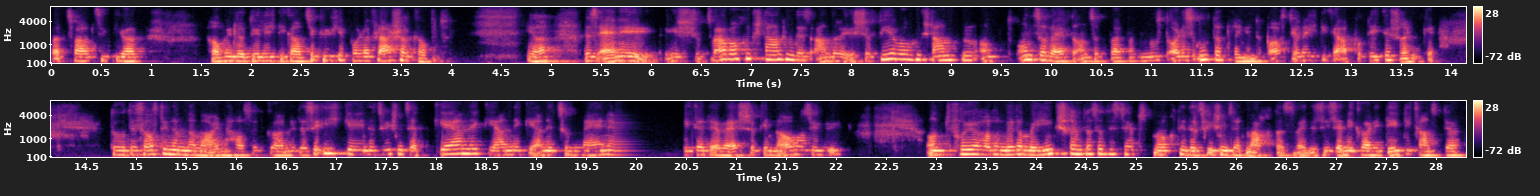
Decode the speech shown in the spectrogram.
vor 20 Jahren, habe ich natürlich die ganze Küche voller Flaschen gehabt. Ja, das eine ist schon zwei Wochen gestanden, das andere ist schon vier Wochen gestanden und, und so weiter und so fort. Und du musst alles unterbringen. Du brauchst ja richtige Apothekerschränke. Du, das hast du in einem normalen Haushalt gar nicht. Also ich gehe in der Zwischenzeit gerne, gerne, gerne zu meinem der weiß schon genau, was ich will. Und früher hat er nicht einmal hingeschrieben, dass er das selbst macht. In der Zwischenzeit macht das, weil das ist eine Qualität, die kannst du ja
